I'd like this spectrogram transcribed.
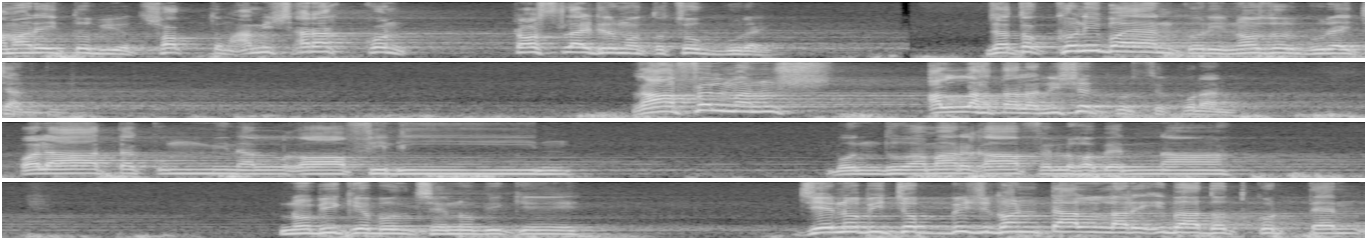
আমার এই তবিয়ত শক্ত, আমি সারাক্ষণ টর্চ লাইটের মতো চোখ ঘুরাই। যতক্ষণই বয়ান করি, নজর ঘুরাই চারদিকে। গাফেল মানুষ আল্লাহ তালা নিষেধ করছে কোরআনে। বন্ধু, আমার গাফেল হবেন না। নবীকে বলছে, নবীকে, যে নবী চব্বিশ ঘণ্টা আল্লাহর ইবাদত করতেন,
